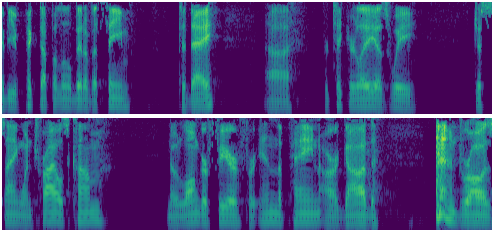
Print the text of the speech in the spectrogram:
Maybe you've picked up a little bit of a theme today, uh, particularly as we just sang, When trials come, no longer fear, for in the pain our God draws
